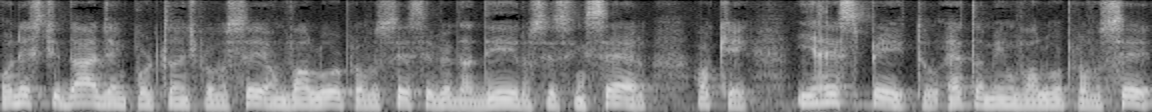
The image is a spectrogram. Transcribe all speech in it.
honestidade é importante para você, é um valor para você ser verdadeiro, ser sincero, ok. E respeito é também um valor para você,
